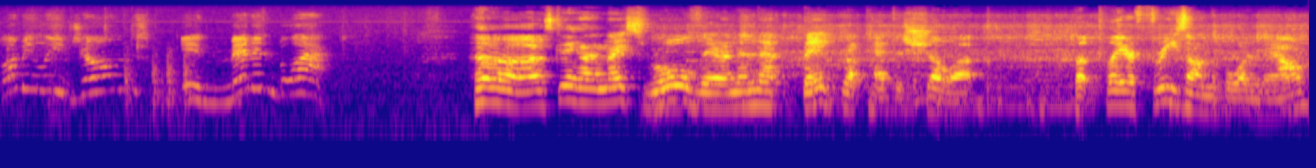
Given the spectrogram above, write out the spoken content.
Tommy Lee Jones in Men in Black. Oh, I was getting on a nice roll there, and then that bankrupt had to show up. But player three's on the board now.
